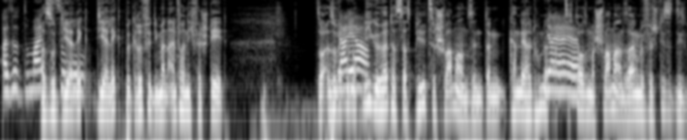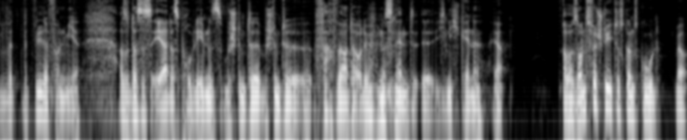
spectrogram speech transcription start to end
Also du meinst Also so, Dialekt, Dialektbegriffe, die man einfach nicht versteht. So, also wenn Ja, du noch ja. nie gehört hast, dass Pilze Schwammern sind, dann kann der halt 180.000 Ja. Mal Schwammern sagen, du verstehst jetzt nicht, was, was will der von mir? Also das ist eher das Problem, dass bestimmte, bestimmte Fachwörter oder wie man das nennt, äh, ich nicht kenne, ja. Aber sonst verstehe ich das ganz gut, ja.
